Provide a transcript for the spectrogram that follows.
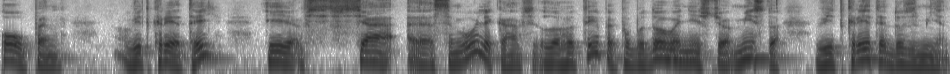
open, відкритий. І вся символіка, логотипи побудовані, що місто відкрите до змін.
